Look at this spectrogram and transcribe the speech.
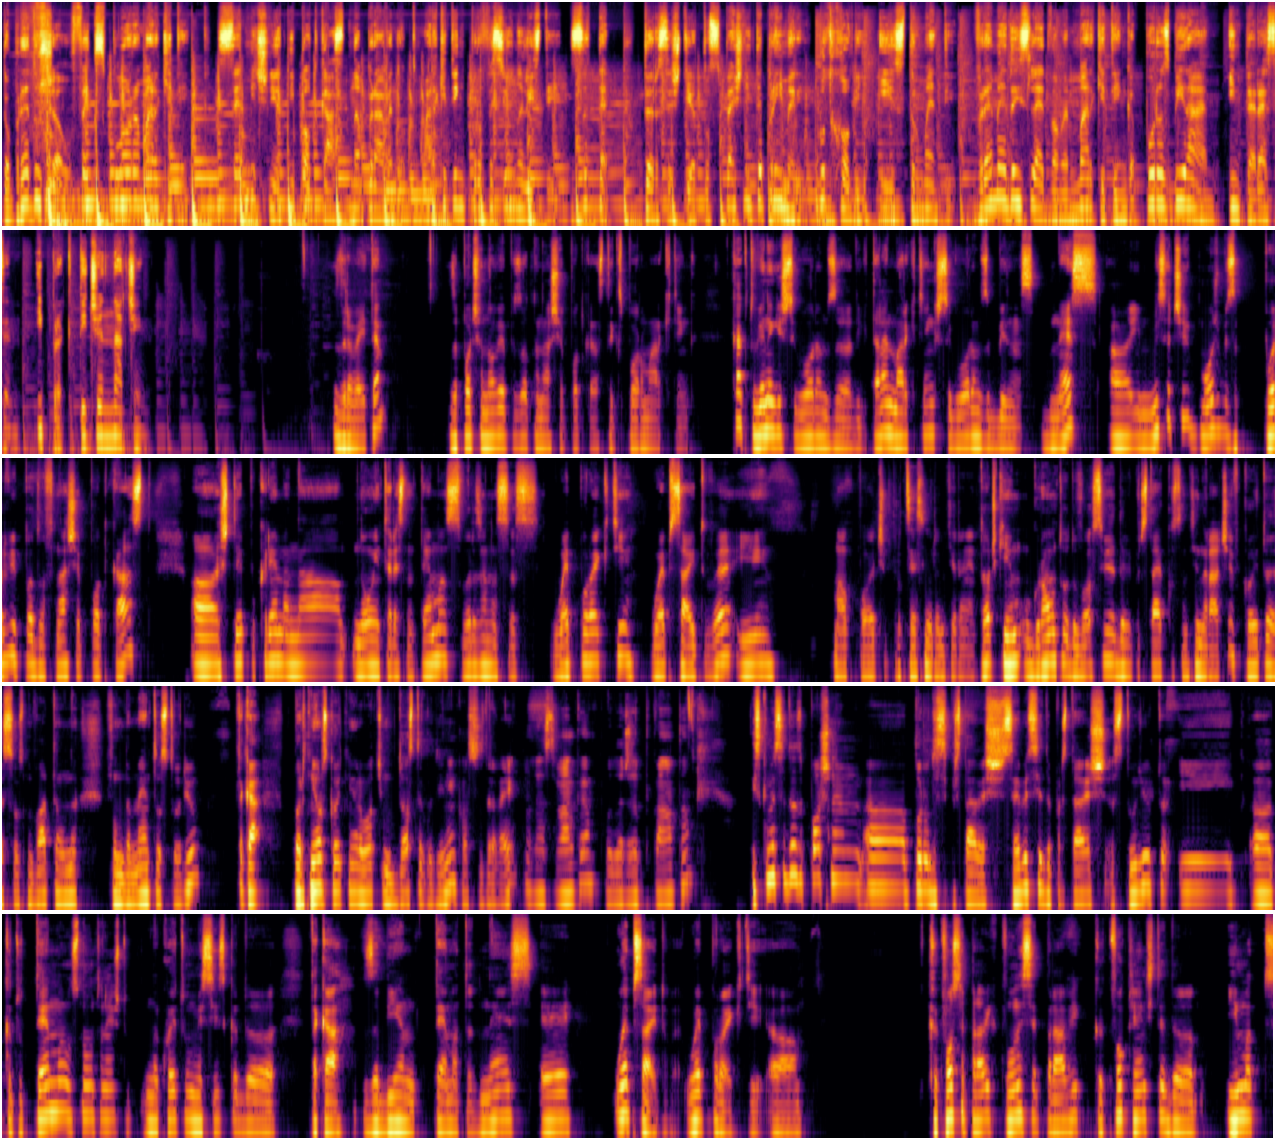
Добре дошъл в Explora Marketing, седмичният ни подкаст, направен от маркетинг професионалисти за теб, търсещият успешните примери, подходи и инструменти. Време е да изследваме маркетинга по разбираем, интересен и практичен начин. Здравейте! Започва новия епизод на нашия подкаст Explore Marketing. Както винаги ще говорим за дигитален маркетинг, ще говорим за бизнес. Днес, а, и мисля, че може би за първи път в нашия подкаст, а, ще покрием една много интересна тема, свързана с веб проекти, веб сайтове и малко повече процесни ориентирани точки. Имам огромното удоволствие да ви представя Константин Рачев, който е съосновател на Fundamental Studio. Така, партньор, с който ние работим от доста години. Косто, здравей! Здравейте, Ванка. Благодаря за поканата. Искаме се да започнем а, първо да се представиш себе си, да представиш студиото и а, като тема, основното нещо, на което ми се иска да така забием темата днес е вебсайтове, веб проекти. Какво се прави, какво не се прави, какво клиентите да имат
